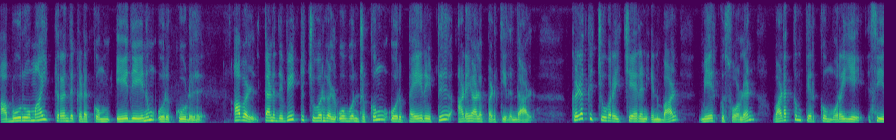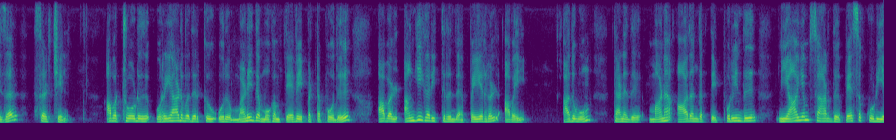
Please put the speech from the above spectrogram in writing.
அபூர்வமாய் திறந்து கிடக்கும் ஏதேனும் ஒரு கூடு. அவள் தனது வீட்டுச் சுவர்கள் ஒவ்வொன்றுக்கும் ஒரு பெயரிட்டு அடையாளப்படுத்தியிருந்தாள். கிழக்குச் சுவரைச் சேரன் என்பாள் மேற்கு சோழன் வடக்கும் தெற்கும் முறையே சீசர் சர்ச்சில். அவற்றோடு உரையாடுவதற்கு ஒரு மனித முகம் தேவைப்பட்ட போது அவள் அங்கீகரித்திருந்த பெயர்கள் அவை. அதுவும் தனது மன ஆதங்கத்தை புரிந்து நியாயம் சார்ந்து பேசக்கூடிய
